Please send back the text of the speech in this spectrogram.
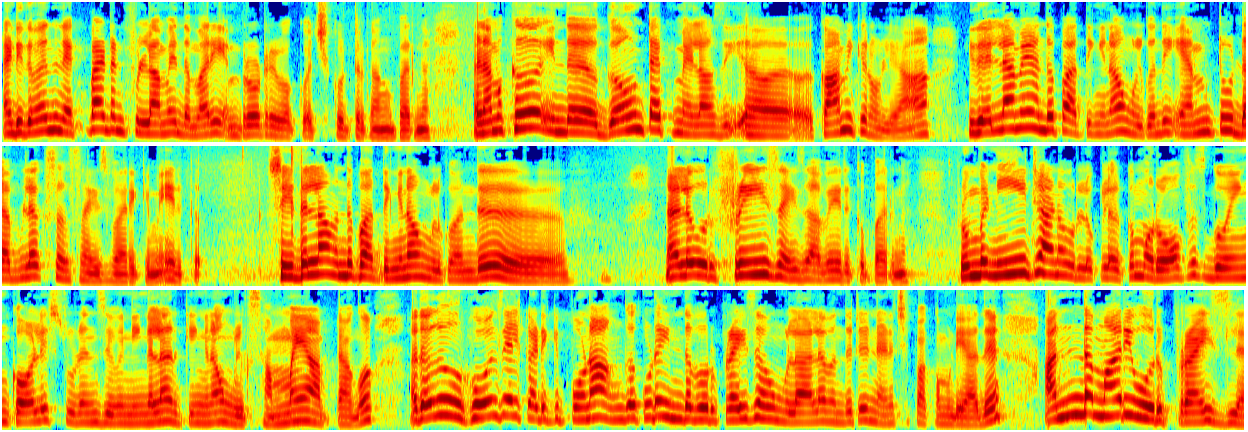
அண்ட் இது வந்து நெக் பேட்டர்ன் ஃபுல்லாமே இந்த மாதிரி எம்ப்ராய்டரி ஒர்க் வச்சு கொடுத்துருக்காங்க பாருங்கள் நமக்கு இந்த கவுன் டைப் மெலாசி காமிக்கிறோம் இல்லையா? இது எல்லாமே வந்து பார்த்தீங்கன்னா உங்களுக்கு வந்து M to double XL size வரைக்குமே இருக்குது ஸோ இதெல்லாம் வந்து பார்த்தீங்கன்னா உங்களுக்கு வந்து நல்ல ஒரு ஃப்ரீ சைஸாகவே இருக்குது பாருங்கள் ரொம்ப நீட்டான ஒரு லுக்கில் இருக்கும். ஒரு ஆஃபீஸ் கோயிங் காலேஜ் ஸ்டூடெண்ட்ஸ் நீங்களாம் இருக்கீங்கன்னா உங்களுக்கு செம்மையாக ஆப்ட் ஆகும். அதாவது ஒரு ஹோல்சேல் கடைக்கு போனால் அங்கே கூட இந்த ஒரு ப்ரைஸை உங்களால் வந்துட்டு நினச்சி பார்க்க முடியாது. அந்த மாதிரி ஒரு ப்ரைஸில்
